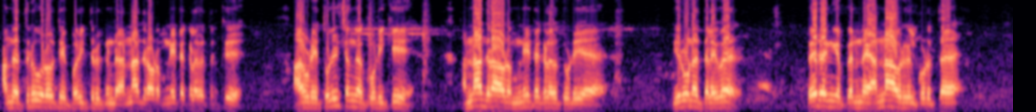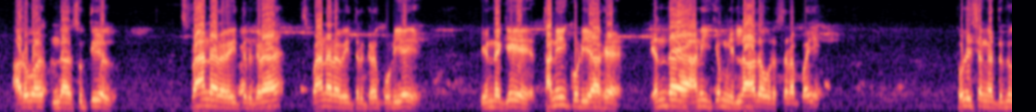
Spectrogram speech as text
அந்த திருவுருவத்தை பதித்திருக்கின்ற அண்ணா திராவிட முன்னேற்ற கழகத்திற்கு அவருடைய தொழிற்சங்க கொடிக்கு அண்ணா திராவிட முன்னேற்ற கழகத்துடைய நிறுவன தலைவர் பேரறிஞர் பெருந்தை அண்ணா அவர்கள் கொடுத்த அறுவ இந்த சுத்தியல் ஸ்பேனரை வைத்திருக்கிற ஸ்பேனரை வைத்திருக்கிற கொடியை இன்றைக்கு தனி கொடியாக எந்த அணிக்கும் இல்லாத ஒரு சிறப்பை தொழிற்சங்கத்துக்கு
